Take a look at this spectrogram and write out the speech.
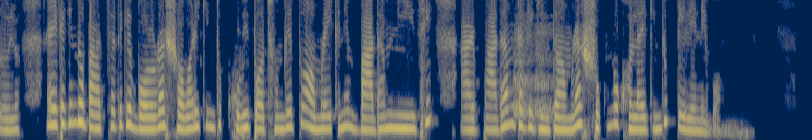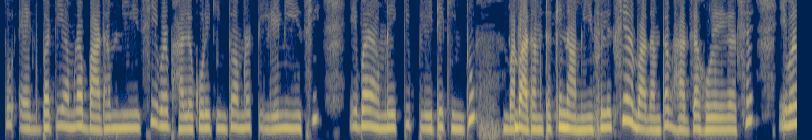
রইল। আর এটা কিন্তু বাচ্চা থেকে বড়রা সবারই কিন্তু খুবই পছন্দের। তো আমরা এখানে বাদাম নিয়েছি, আর বাদামটাকে কিন্তু আমরা শুকনো খলায় কিন্তু তেলে নেব। তো এক বাটি আমরা বাদাম নিয়েছি, এবার ভালো করে কিন্তু আমরা টেলে নিয়েছি। এবার আমরা একটি প্লেটে কিন্তু বাদামটাকে নামিয়ে ফেলেছি আর বাদামটা ভাজা হয়ে গেছে। এবার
